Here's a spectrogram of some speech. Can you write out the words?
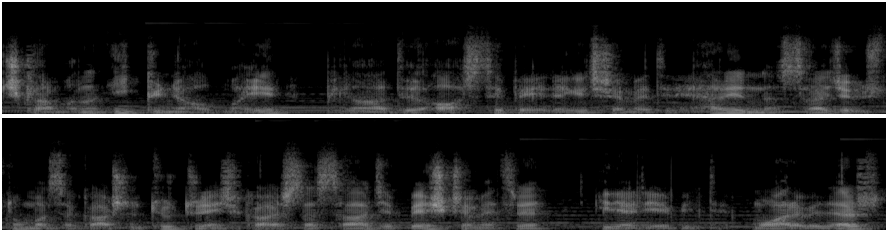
çıkarmanın ilk günü almayı planladığı Ağaçtepe'ye ele geçiremedi. Her yerinden sadece üstün olmasa karşın Türk direnci karşısında sadece 5 kilometre ilerleyebildi. Muharebeler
